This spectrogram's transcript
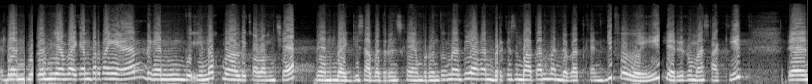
dan boleh menyampaikan pertanyaan dengan Bu Inok melalui kolom chat. Dan bagi sahabat Drones yang beruntung nanti akan berkesempatan mendapatkan giveaway dari rumah sakit. Dan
